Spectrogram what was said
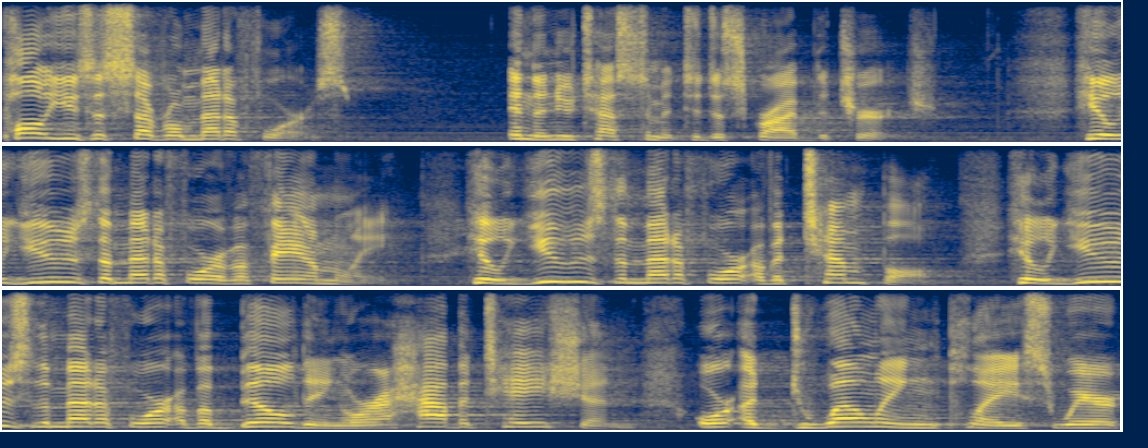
Paul uses several metaphors in the New Testament to describe the church. He'll use the metaphor of a family, he'll use the metaphor of a temple. He'll use the metaphor of a building or a habitation or a dwelling place where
